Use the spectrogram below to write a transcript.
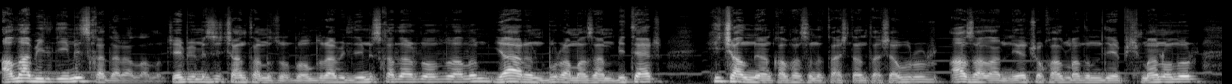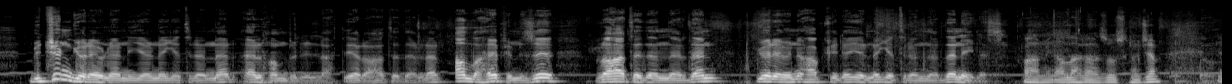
Alabildiğimiz kadar alalım. Cebimizi, çantamızı doldurabildiğimiz kadar dolduralım. Yarın bu Ramazan biter. Hiç almayan kafasını taştan taşa vurur. Az alan niye çok almadım diye pişman olur. Bütün görevlerini yerine getirenler elhamdülillah diye rahat ederler. Allah hepimizi rahat edenlerden, görevini hakkıyla yerine getirenlerden eylesin. Amin. Allah razı olsun hocam. Ee,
